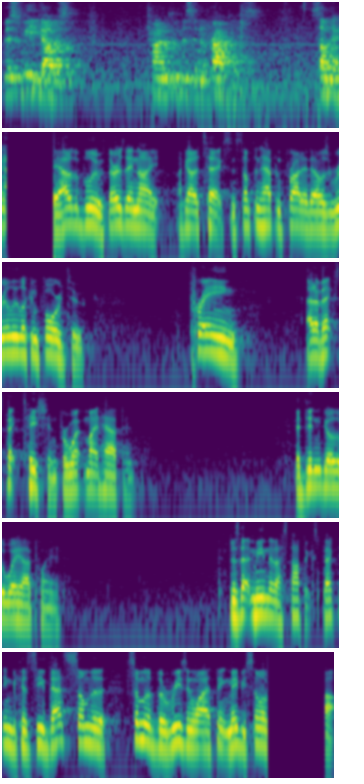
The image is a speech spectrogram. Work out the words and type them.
This week I was trying to put this into practice. Something out of the blue, Thursday night, I got a text, and something happened Friday that I was really looking forward to. Praying out of expectation for what might happen. It didn't go the way I planned. Does that mean that I stop expecting? Because see, that's some of the some of the reason why I think maybe some of stop.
